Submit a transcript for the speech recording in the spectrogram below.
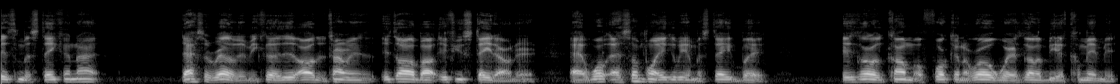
It's a mistake or not, that's irrelevant because it all determines. It's all about if you stay down there. At one, at some point, it could be a mistake, but it's gonna come a fork in the road where it's gonna be a commitment.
